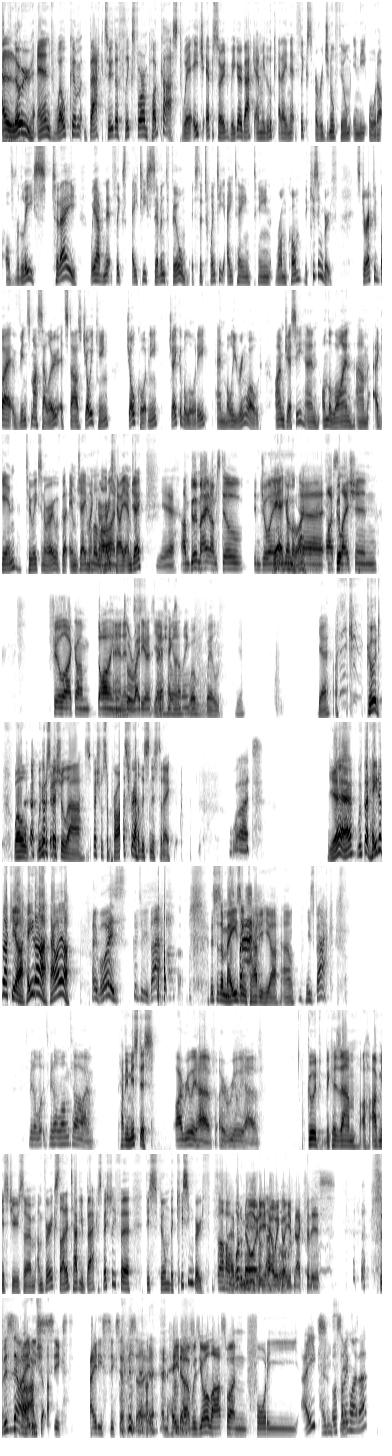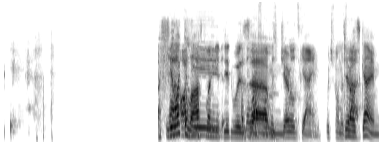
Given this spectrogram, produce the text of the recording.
Hello and welcome back to the Flix Forum podcast, where each episode we go back and we look at a Netflix original film in the order of release. Today we have Netflix 87th film. It's the 2018 teen rom com, The Kissing Booth. It's directed by Vince Marcello. It stars Joey King, Joel Courtney, Jacob Elordi, and Molly Ringwald. I'm Jesse, and on the line um, again, two weeks in a row, we've got MJ, my On co-host. How are you, MJ? Yeah, I'm good, mate. I'm still enjoying. Yeah, you're on the line. Uh, isolation. Feel like I'm dialing And into a it's- radio yeah, station hang or on. something. Well, well, yeah, yeah, good. Well, we've got a special, uh, special surprise for our listeners today. What? Yeah, we've got Heater back here. Heater, how are you? Hey boys, good to be back. This is amazing to have you here. Um, he's back. It's been a it's been a long time. Have you missed us? I really have. I really have. Good, because um, oh, I've missed you, so I'm, I'm very excited to have you back, especially for this film, The Kissing Booth. Oh, I have what a no movie to come idea how we got you back for this. So this is our Oh, I'm sure- 86th, 86th episode, Yeah. and Heater was your last one 48 or something like that. I feel No, like the I last one you did- did was the last one was um, Gerald's game. Which one was Gerald's that? game.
